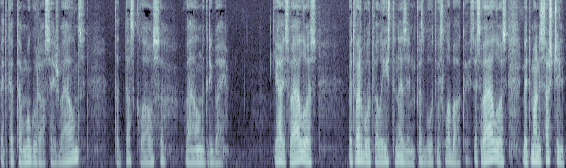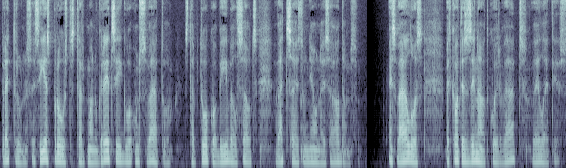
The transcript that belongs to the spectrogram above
bet kad tam mugurā sēž vēlns, tad tas klausa vēlna gribai. Jā, es vēlos, bet varbūt vēl īsti nezinu, kas būtu vislabākais. Es vēlos, bet mani sašķiļ pretrunas. Es iesprūstu starp manu grēcīgo un svēto, starp to, ko Bībele sauc vecais un jaunais Ādams. Es vēlos, bet kaut es zinātu, ko ir vērts vēlēties.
